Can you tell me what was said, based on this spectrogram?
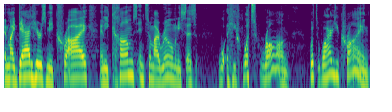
and my dad hears me cry and he comes into my room and he says what's wrong? What's, why are you crying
